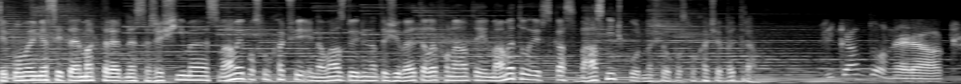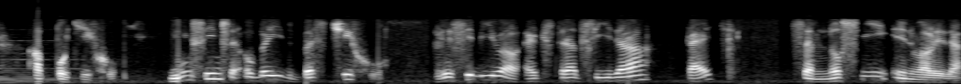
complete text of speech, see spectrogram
Připomeňme si téma, které dnes řešíme. S vámi posluchači i na vás dojde na ty živé telefonáty. Máme tu i vzkaz básničku od našeho posluchače Petra. Říkám to nerád a potichu. Musím se obejít bez čichu. Kdysi býval extra třída, teď jsem nosní invalida.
